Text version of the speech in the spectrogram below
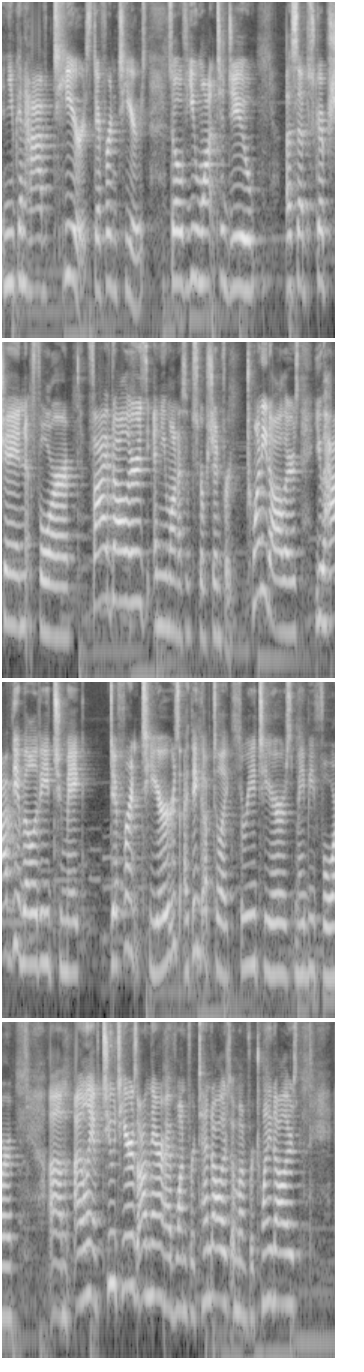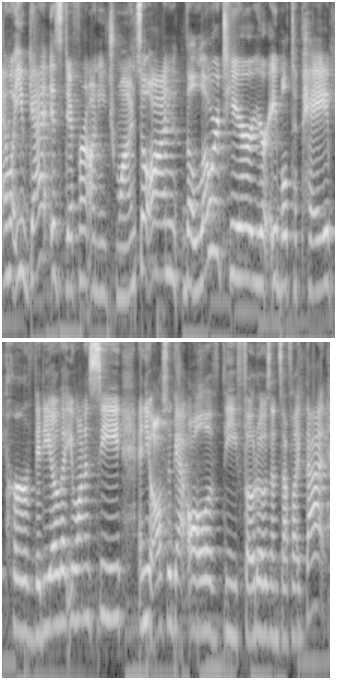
and you can have tiers, different tiers. So if you want to do a subscription for $5 and you want a subscription for $20, you have the ability to make different tiers. I think up to like three tiers, maybe four. Um, I only have two tiers on there. I have one for $10 and one for $20 and what you get is different on each one. So on the lower tier, you're able to pay per video that you wanna see, and you also get all of the photos and stuff like that.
